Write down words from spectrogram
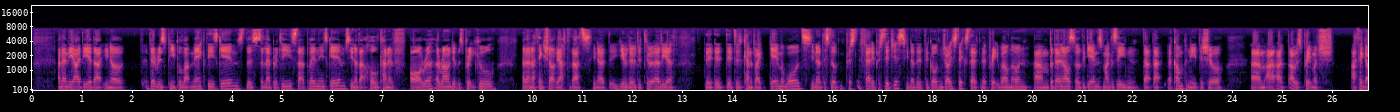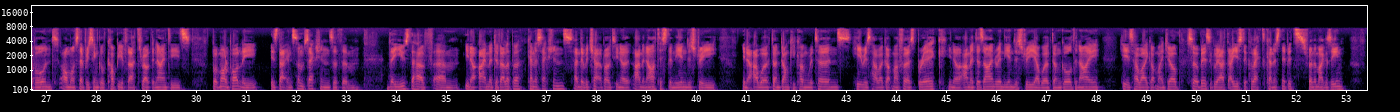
And then the idea that you know there is people that make these games, there's celebrities that are playing these games. You know, that whole kind of aura around it was pretty cool. And then I think shortly after that, you know, you alluded to earlier, they did kind of like game awards. You know, they're still pres- fairly prestigious. You know, the, the golden joysticks, they're, they're pretty well known. Um, but then also the games magazine that, that accompanied the show. Um, I, I, I was pretty much, I think I've owned almost every single copy of that throughout the 90s. But more importantly, is that in some sections of them, they used to have, um, you know, I'm a developer kind of sections, and they would chat about, you know, I'm an artist in the industry. You know, I worked on Donkey Kong Returns. Here is how I got my first break. You know, I'm a designer in the industry. I worked on GoldenEye. Here's how I got my job. So basically, I, I used to collect kind of snippets from the magazine,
